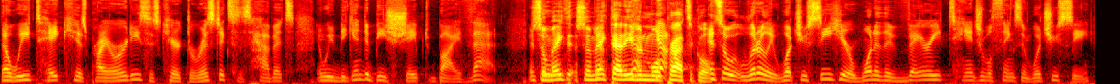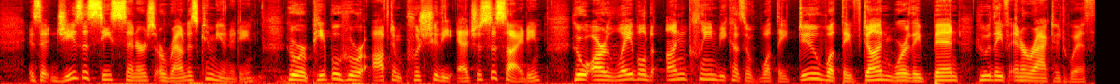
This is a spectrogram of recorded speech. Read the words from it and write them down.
That we take his priorities, his characteristics, his habits, and we begin to be shaped by that. And So make th- so yeah, make that yeah, even more yeah. practical. And so, literally, what you see here, one of the very tangible things in what you see is that Jesus sees sinners around his community who are people who are often pushed to the edge of society, who are labeled unclean because of what they do, what they've done, where they've been, who they've interacted with.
